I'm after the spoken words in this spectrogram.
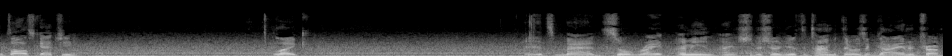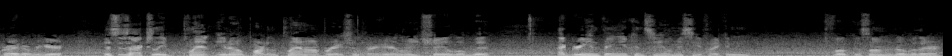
It's all sketchy. Like it's bad. So right, I mean, I should have showed you at the time, but there was a guy in a truck right over here. This is actually plant, you know, part of the plant operations right here. Let me show you a little bit. That green thing you can see, let me see if I can focus on it over there.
